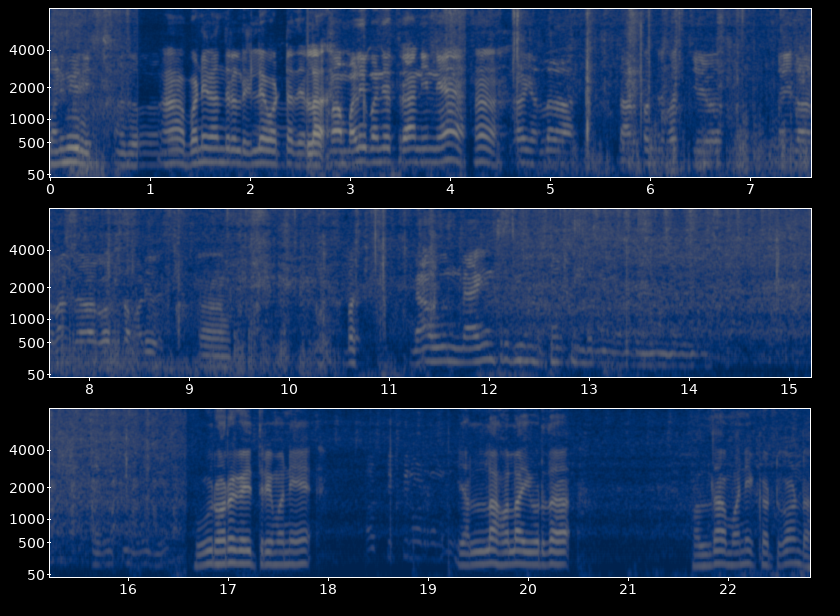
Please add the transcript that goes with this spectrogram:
ಬಣಿಮೀರಿ ಅದು ಹಾಂ ಬಣಿವಿ ಅಂದ್ರಲ್ರಿ ಇಲ್ಲೇ ಒಟ್ಟದೆಲ್ಲ. ಮಳಿ ಬಂದೈತ್ರ ನಿನ್ನೆ? ಎಲ್ಲ ತಾಡ್ಪತ್ರೆ ಹಚ್ಚಿ ಹಾಂ. ಬಸ್ ನಾವು ಮ್ಯಾಗಿನ ಊರ ಹೊರಗೆ ಐತ್ರಿ ಮನಿ. ಎಲ್ಲ ಹೊಲ ಇವ್ರದ. ಹೊಲ್ದ ಮನೆ ಕಟ್ಕೊಂಡು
